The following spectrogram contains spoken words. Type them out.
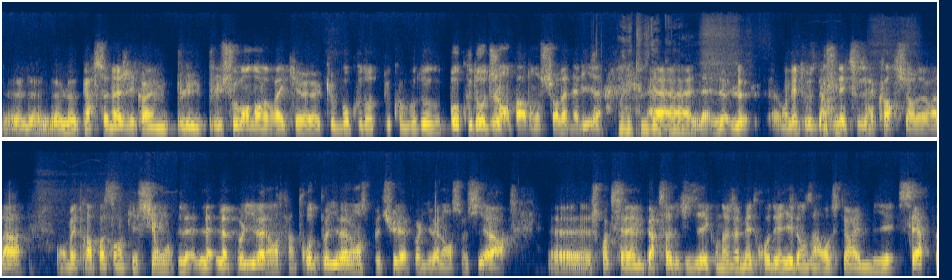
le, le, le, personnage est quand même plus, plus souvent dans le vrai que, que beaucoup d'autres que beaucoup d'autres gens pardon sur l'analyse. On est tous d'accord. Euh, on est tous on est tous d'accord sur le voilà. On mettra pas ça en question. La, la, polyvalence, enfin trop de polyvalence peut tuer la polyvalence aussi. Alors, euh, je crois que c'est la même personne qui disait qu'on n'a jamais trop délié dans un roster NBA. Certes,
